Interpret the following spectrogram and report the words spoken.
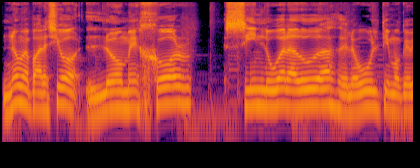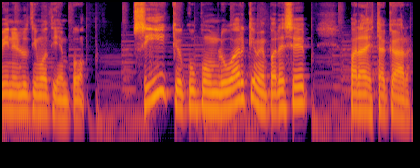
no me pareció lo mejor sin lugar a dudas de lo último que viene el último tiempo. Sí que ocupa un lugar que me parece para destacar.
